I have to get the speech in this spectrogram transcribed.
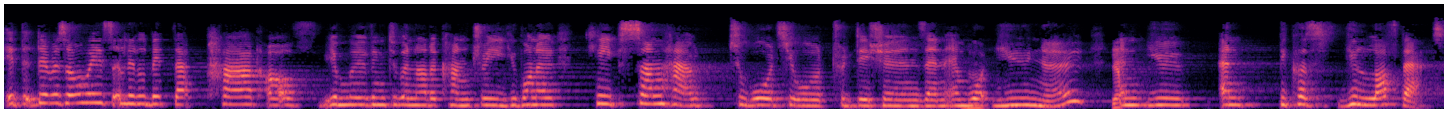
it, there is always a little bit that part of you're moving to another country. You want to keep somehow towards your traditions and and mm. what you know, yep. and you and because you love that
